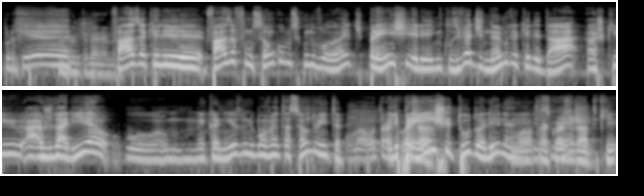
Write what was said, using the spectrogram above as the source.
porque faz aquele faz a função como segundo volante, preenche ele, inclusive a dinâmica que ele dá, acho que ajudaria o, o mecanismo de movimentação do Inter. Uma outra ele coisa, preenche tudo ali, né? Uma Ele outra coisa. Gato, que,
